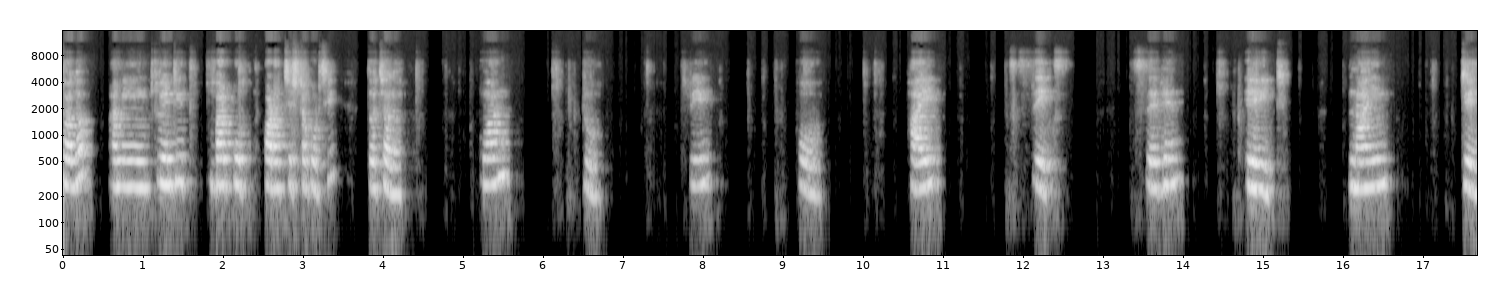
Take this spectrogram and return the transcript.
চলো, আমি টোয়েন্টি বার করার চেষ্টা করছি। তো চলো one two three four five six seven eight nine ten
